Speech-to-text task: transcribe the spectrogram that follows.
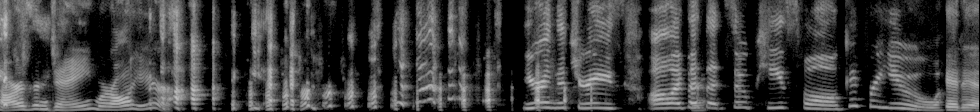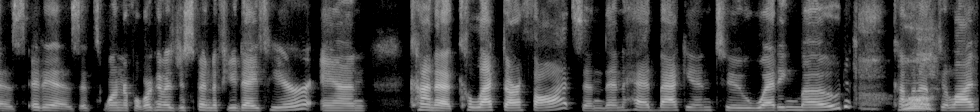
Tarzan, Jane, we're all here. You're in the trees. Oh, I bet Yeah. that's so peaceful. Good for you. It is. It is. It's wonderful. We're going to just spend a few days here and kind of collect our thoughts and then head back into wedding mode coming Oh, up July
